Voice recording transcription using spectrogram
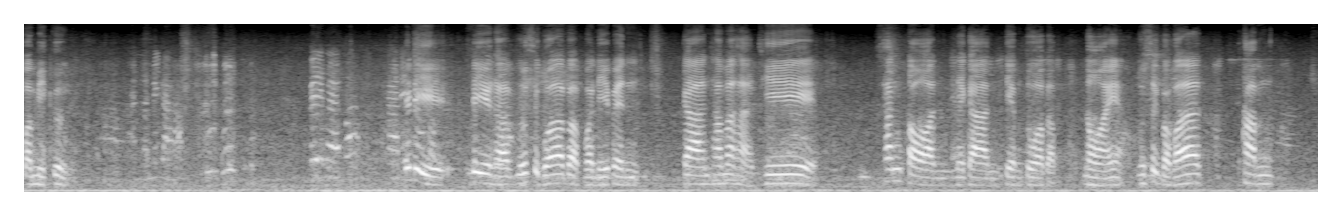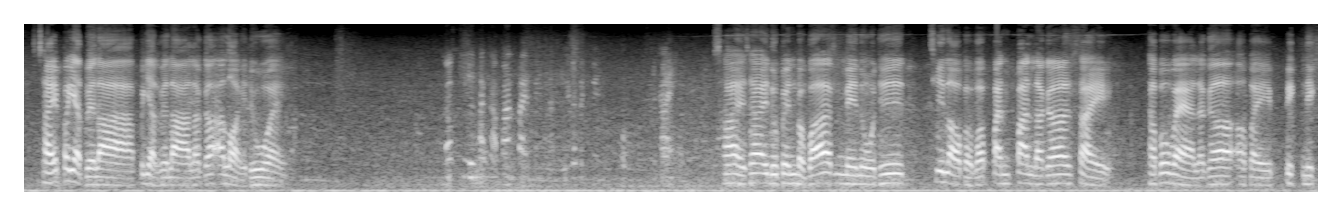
บะหมี่กึ่งอันนั้นไม่นับ เป็นยังไงบ้างการไก็ดีดีครับ รู้สึกว่าแบบวันนี้เป็นการทำอาหารที่ขั้นตอนในการเตรียมตัวแบบน้อยอะรู้สึกแบบว่าทำ ใช้ประหยัดเวลาประหยัดเวลาแล้วก็อร่อยด้วย ก็คือถ้ากลับบ้านไปเป็นแบบนี้ก็เป็นเมนูของไก่ใช่ใช่ดูเป็นแบบว่าเมนูที่ที่เราแบบว่าปั้นๆแล้วก็ใส่ทัพเปอร์แวร์แล้วก็เอาไปปิกนิก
